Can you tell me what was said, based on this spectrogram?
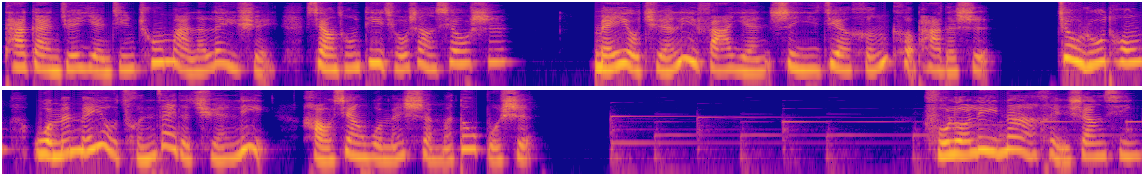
他感觉眼睛充满了泪水，想从地球上消失。没有权利发言是一件很可怕的事，就如同我们没有存在的权利，好像我们什么都不是。弗罗丽娜很伤心，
